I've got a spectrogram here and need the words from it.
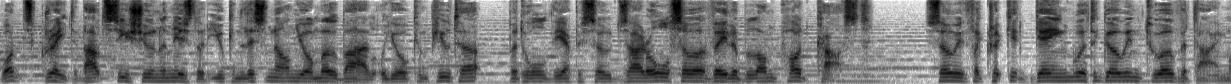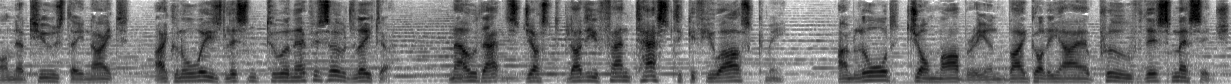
What's great about C. Shunan is that you can listen on your mobile or your computer, but all the episodes are also available on podcast. So if a cricket game were to go into overtime on a Tuesday night, I can always listen to an episode later. Now that's just bloody fantastic if you ask me. I'm Lord John Marbury and by golly I approve this message.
